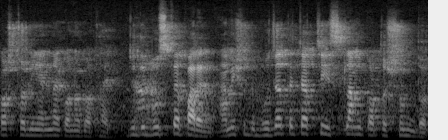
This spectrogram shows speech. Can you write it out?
কষ্ট নিয়েন না কোনো কথাই। যদি বুঝতে পারেন আমি শুধু বুঝাতে চাচ্ছি ইসলাম কত সুন্দর।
